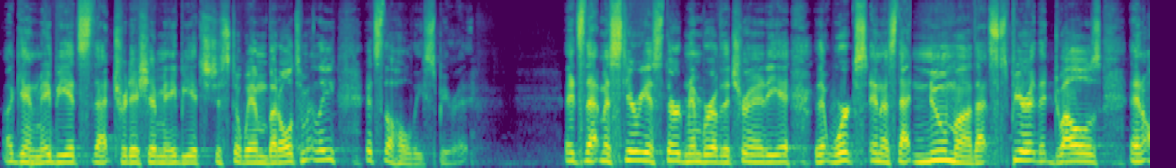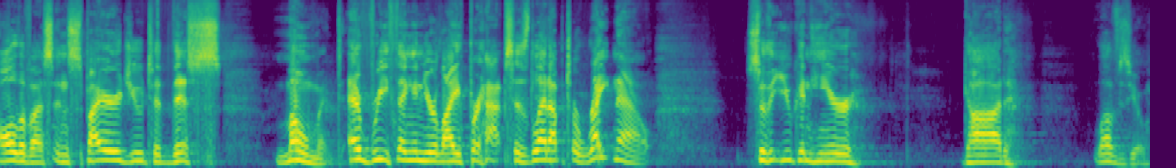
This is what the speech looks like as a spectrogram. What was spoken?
Again, maybe it's that tradition, maybe it's just a whim, but ultimately, it's the Holy Spirit. It's that mysterious third member of the Trinity that works in us, that pneuma, that spirit that dwells in all of us, inspired you to this moment. Everything in your life perhaps has led up to right now so that you can hear God loves you.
